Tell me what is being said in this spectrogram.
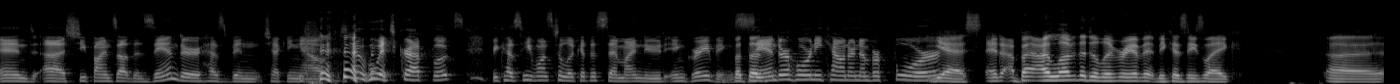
And uh, she finds out that Xander has been checking out witchcraft books because he wants to look at the semi-nude engravings. But the- Xander horny counter number four. Yes, and uh, but I love the delivery of it because he's like, uh,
